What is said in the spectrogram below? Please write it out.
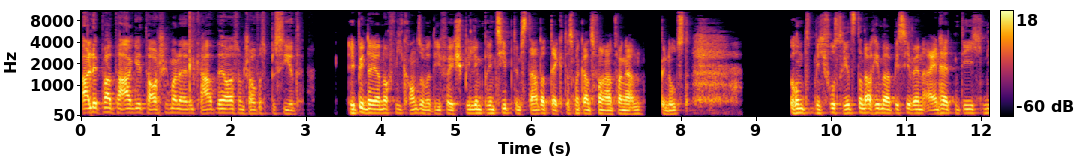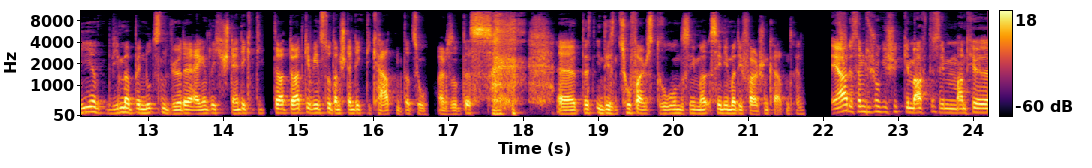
Alle paar Tage tausche ich mal eine Karte aus und schaue, was passiert. Ich bin da ja noch viel konservativer. Ich spiele im Prinzip dem Standard-Deck, das man ganz von Anfang an benutzt. Und mich frustriert es dann auch immer ein bisschen, wenn Einheiten, die ich nie und wie man benutzen würde, eigentlich ständig, die, da, dort gewinnst du dann ständig die Karten dazu. Also das, äh, das in diesen Zufallstruhen sind immer, sind immer die falschen Karten drin. Ja, das haben sie schon geschickt gemacht, dass eben manche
